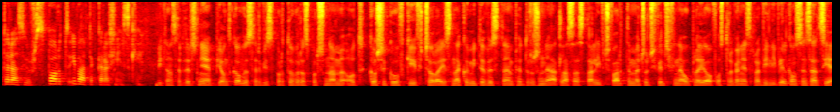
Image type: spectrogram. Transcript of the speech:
Teraz już sport i Bartek Karasiński. Witam serdecznie. Piątkowy serwis sportowy rozpoczynamy od koszykówki. Wczoraj znakomity występ drużyny Atlasa Stali w czwartym meczu ćwierćfinału play-off. Ostrowianie sprawili wielką sensację.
